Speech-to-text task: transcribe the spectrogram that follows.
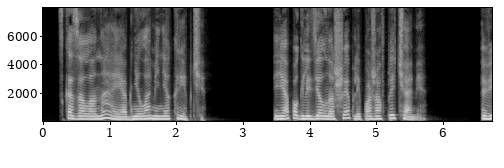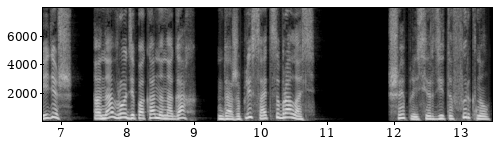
— сказала она и обняла меня крепче. Я поглядел на Шепли, пожав плечами. «Видишь, она вроде пока на ногах, даже плясать собралась». Шепли сердито фыркнул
